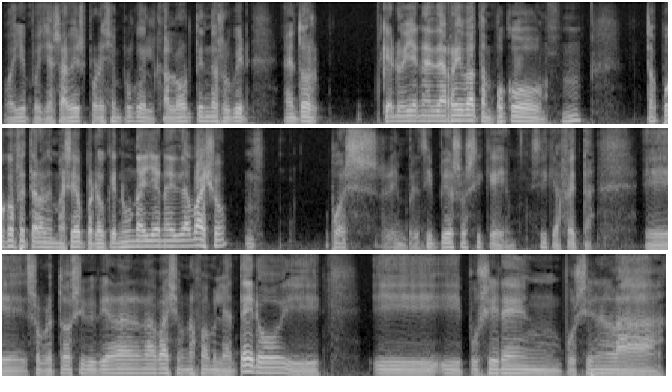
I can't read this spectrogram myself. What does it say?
oye pues ya sabéis por ejemplo que el calor tiende a subir. Entonces que no haya nadie de arriba tampoco tampoco afectará demasiado pero que no haya nadie de abajo pues en principio eso sí que sí que afecta. Eh, sobre todo si viviera abajo una familia entero y y, pusieran pusieran la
